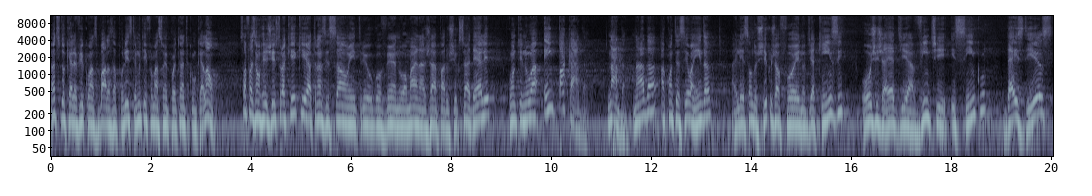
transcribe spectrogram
Antes do Keller vir com as balas da polícia, tem muita informação importante com o Kelão. Só fazer um registro aqui que a transição entre o governo Omar Najá para o Chico Sardelli continua empacada. Nada, nada aconteceu ainda. A eleição do Chico já foi no dia 15, hoje já é dia 25, 10 dias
